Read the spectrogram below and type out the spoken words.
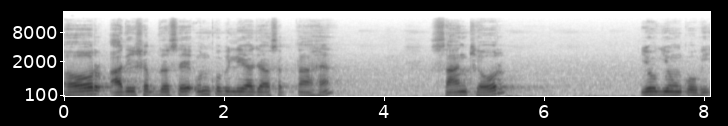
और आदि शब्द से उनको भी लिया जा सकता है सांख्य और योगियों को भी।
